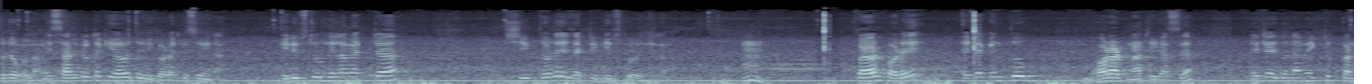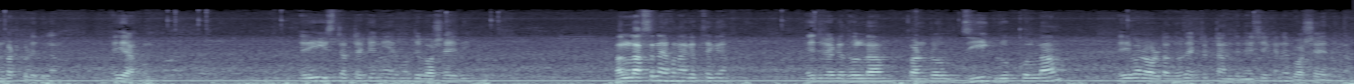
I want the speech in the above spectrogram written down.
ছোট করলাম। এই সার্কেলটা কীভাবে তৈরি করা? কিছুই না। ইলিপস টুল নিলাম একটা। শিপ ধরে একটা ইলিপস করে নিলাম। হুম? করার পরে এটা কিন্তু ভরাট না, ঠিক আছে? এটা এই জন্য আমি একটু কনভার্ট করে দিলাম। এই এখন এই স্টারটাকে নিয়ে এর মধ্যে বসাই দিই। ভালো লাগছে না এখন আগের থেকে? এই দুটাকে ধরলাম কন্ট্রোল জি গ্রুপ করলাম। এইবার অলটা ধরে একটা টান দিয়ে এসে এখানে বসাই দিলাম।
